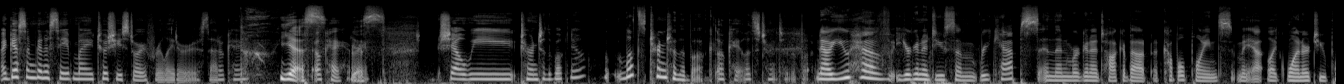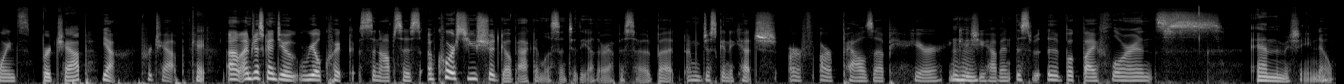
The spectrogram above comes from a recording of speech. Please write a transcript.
I guess I'm going to save my Tushy story for later. Is that okay? Yes. Okay, all right. Shall we turn to the book now? Let's turn to the book. Okay, let's turn to the book. Now you have you're going to do some recaps, and then we're going to talk about a couple points, like one or two points per chap. Yeah, per chap. Okay. Um, I'm just going to do a real quick synopsis. Of course, you should go back and listen to the other episode, but I'm just going to catch our our pals up here in case you haven't. This is a book by Florence. And the machine. No,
